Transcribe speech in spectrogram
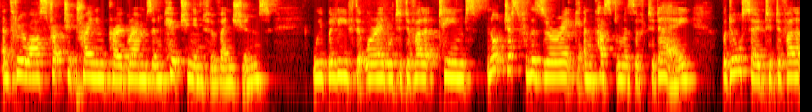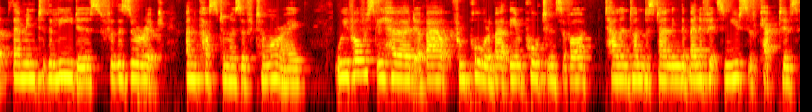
and through our structured training programs and coaching interventions, we believe that we're able to develop teams not just for the Zurich and customers of today, but also to develop them into the leaders for the Zurich and customers of tomorrow. We've obviously heard about from Paul about the importance of our talent understanding the benefits and use of captives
